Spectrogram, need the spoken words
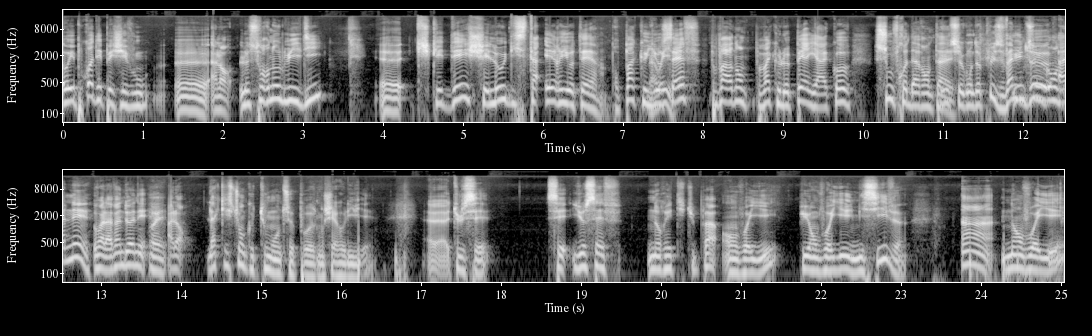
oui, pourquoi dépêchez-vous? Euh, Alors, le Sforno lui dit euh, Kshkede shelo dista erioter, pour pas que Bah. Yosef, pardon, pour pas que le père Yaakov souffre Une davantage. seconde de plus, 22 Une seconde. années. Voilà, 22 années. Oui. Alors, la question que tout le monde se pose, mon cher Olivier, euh, tu le sais, c'est Yosef, n'aurais-tu pas envoyé, puis envoyé une missive, un envoyé,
